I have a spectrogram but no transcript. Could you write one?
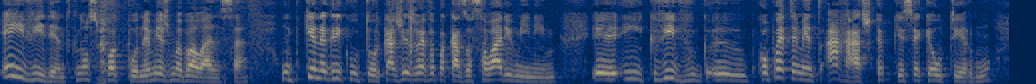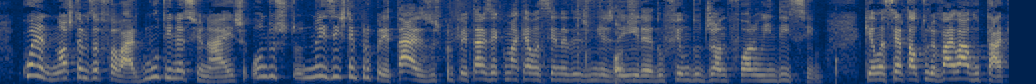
É evidente que não se pode pôr na mesma balança um pequeno agricultor que às vezes leva para casa o salário mínimo uh, e que vive completamente à rasca, porque esse é que é o termo, quando nós estamos a falar de multinacionais onde os, não existem proprietários, os proprietários é como aquela cena das minhas da ira, do filme do John Ford, lindíssimo, que ele a certa altura vai lá votar.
